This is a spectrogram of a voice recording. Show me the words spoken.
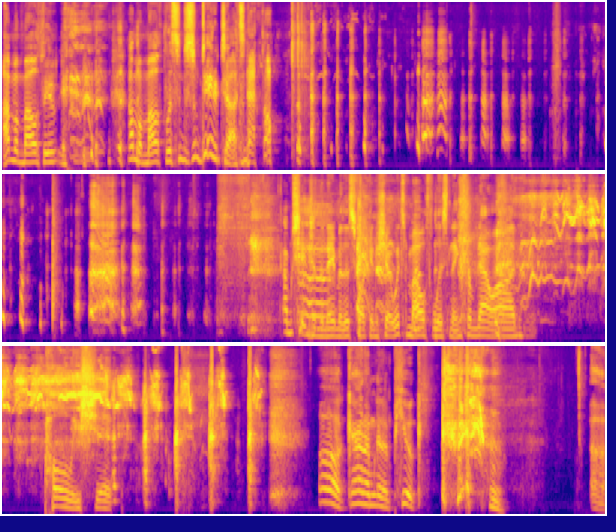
I'm a mouth. I'm a mouth listening to some tater tots now. I'm changing the name of this fucking show. It's mouth listening from now on. Holy shit. Oh god, I'm gonna puke. Uh,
